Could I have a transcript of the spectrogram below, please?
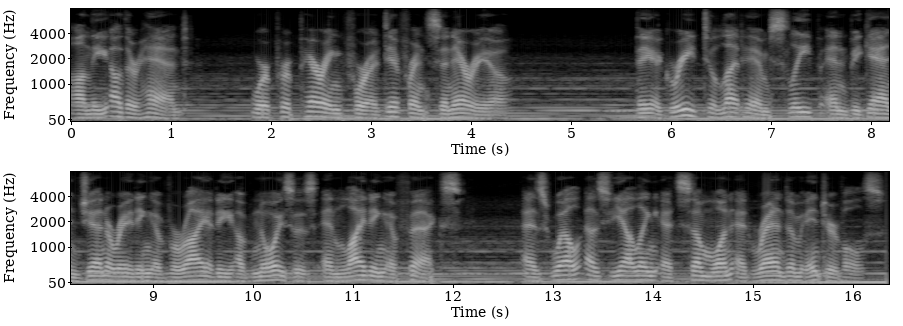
on the other hand, were preparing for a different scenario. They agreed to let him sleep and began generating a variety of noises and lighting effects, as well as yelling at someone at random intervals.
